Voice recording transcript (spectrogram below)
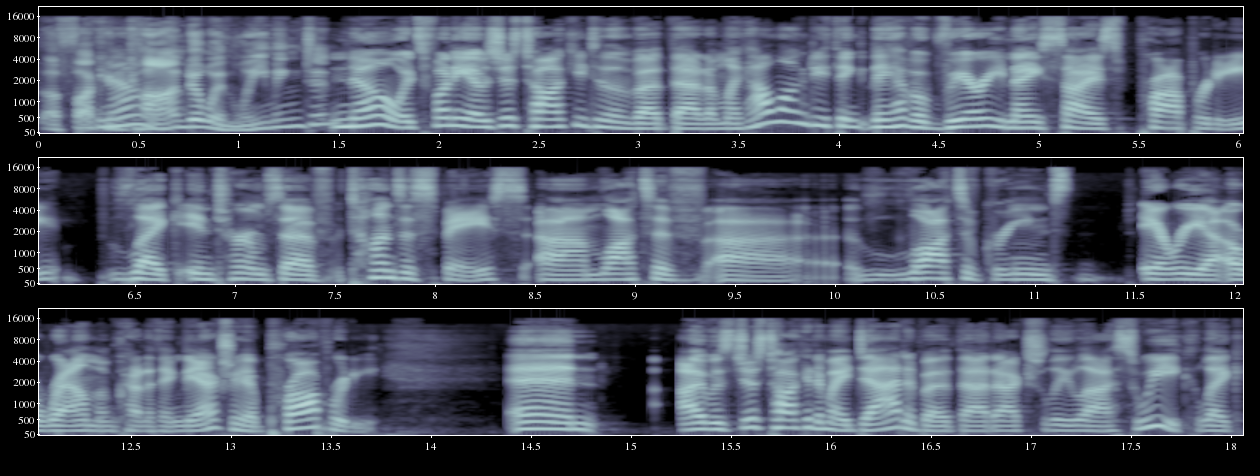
a fucking No. condo in Leamington? No, it's funny. I was just talking to them about that. I'm like, how long do you think they have a very nice sized property, like in terms of tons of space, um, lots of uh, lots of green area around them, kind of thing. They actually have property, and I was just talking to my dad about that actually last week. Like,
